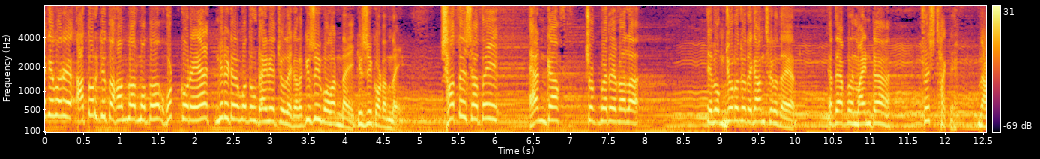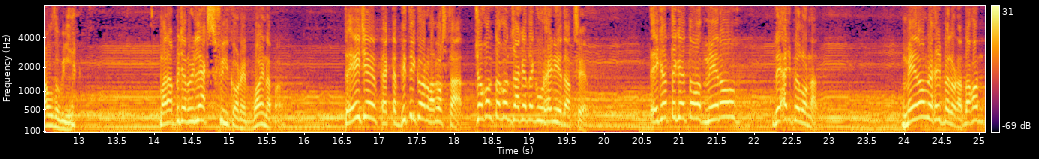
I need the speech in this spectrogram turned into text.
একেবারে আতর্কিত হামলার মতো হুট করে এক মিনিটের মতো উঠাই নিয়ে চলে গেল, কিছুই বলার নাই, কিছুই করার নাই। সাথে সাথে হ্যান্ডকাফ চোখ বেঁধে ফেলা এবং জোরে জোরে গান ছেড়ে দেয়। যাতে আপনার মাইন্ডটা ফ্রেশ থাকে। নাউদবিয়ে মানে আপনি যেন রিল্যাক্স ফিল করেন, ভয় না পান। তো এই যে একটা ভীতিকর অবস্থা, যখন তখন নিয়ে যাচ্ছে। এখান থেকে তো মেয়েরাও রেহাই পেল না। মেয়েরাও রেহাই পেল না। তখন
